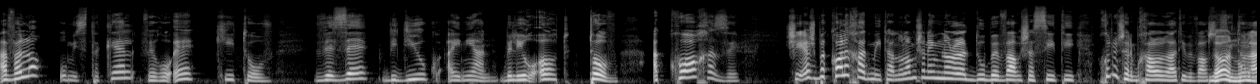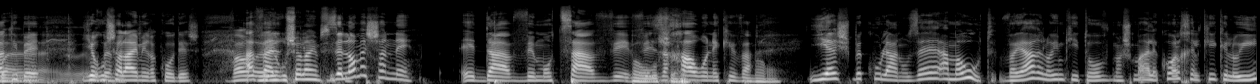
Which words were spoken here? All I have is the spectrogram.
אבל לא, הוא מסתכל ורואה כי טוב. וזה בדיוק העניין, בלראות טוב. הכוח הזה, שיש בכל אחד מאיתנו, לא משנה אם נולדו בוורשה city, חוץ מזה שאני בכלל לא נולדתי בוורשה לא, city, נו, נולדתי בירושלים עיר הקודש. אבל ירושלים זה לא משנה עדה ומוצא ו- וזכר. או נקבה. ברור. יש בכולנו, זה המהות. וירא אלוהים כי טוב, משמע לכל חלקיק אלוהי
